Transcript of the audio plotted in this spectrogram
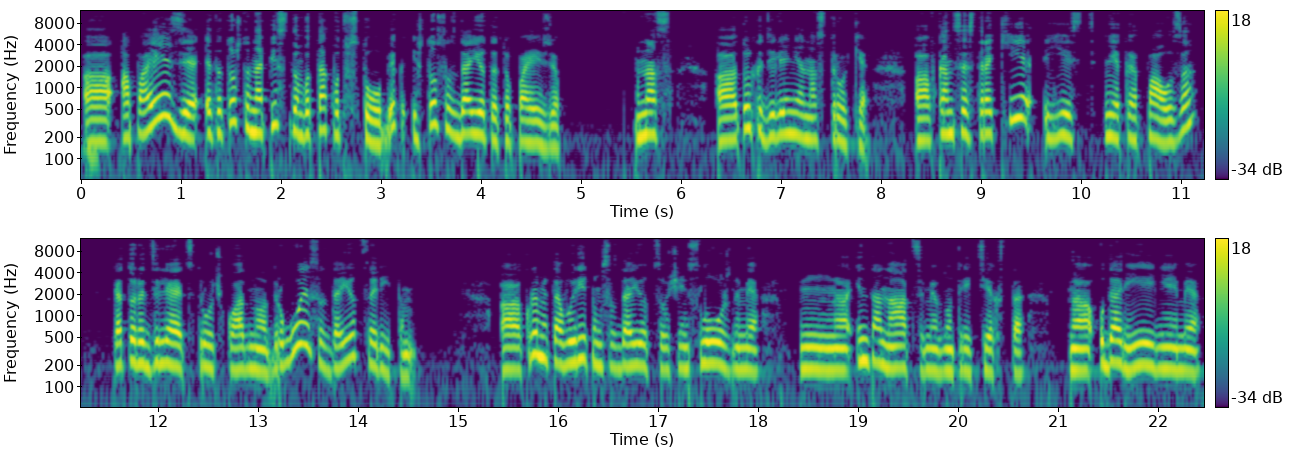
а, а поэзия – это то, что написано вот так вот в столбик. И что создает эту поэзию? У нас а, только деление на строки. В конце строки есть некая пауза, которая отделяет строчку одну от другой, и создается ритм. Кроме того, ритм создается очень сложными интонациями внутри текста, ударениями,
